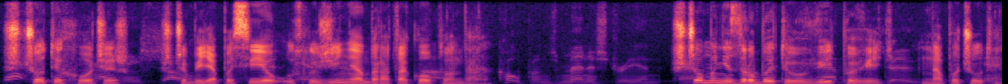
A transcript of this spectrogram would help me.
що ти хочеш, щоб я посіяв у служіння брата Копланда. Що мені зробити у відповідь на почуте?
